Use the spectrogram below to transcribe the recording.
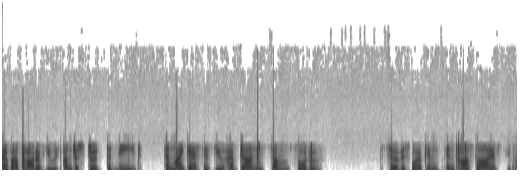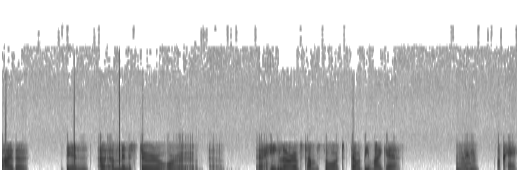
A, a part of you understood the need. And my guess is you have done some sort of service work in, in past lives. You've either been a, a minister or a, a healer of some sort. That would be my guess. hmm Okay.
